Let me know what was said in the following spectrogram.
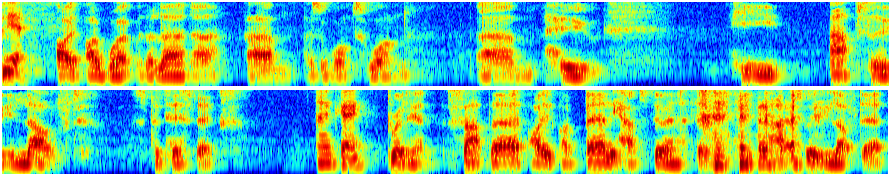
Yes. I, I work with a learner um, as a one to one who he absolutely loved statistics Okay. brilliant. Sat there, I, I barely had to do anything. Absolutely loved it.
